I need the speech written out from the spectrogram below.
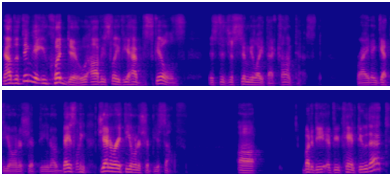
Now, the thing that you could do, obviously, if you have the skills, is to just simulate that contest, right, and get the ownership. You know, basically generate the ownership yourself. Uh, but if you if you can't do that,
